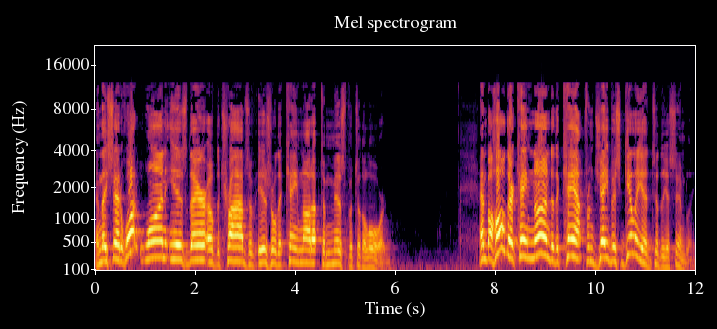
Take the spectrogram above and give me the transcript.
And they said, What one is there of the tribes of Israel that came not up to Mizpah to the Lord? And behold, there came none to the camp from Jabesh Gilead to the assembly.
